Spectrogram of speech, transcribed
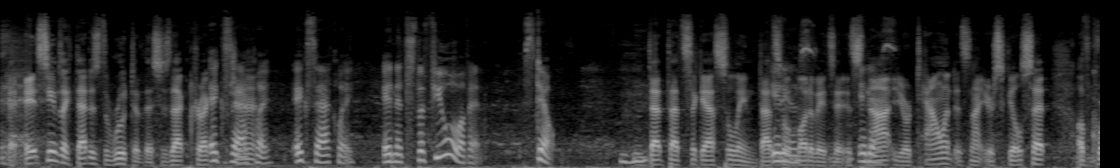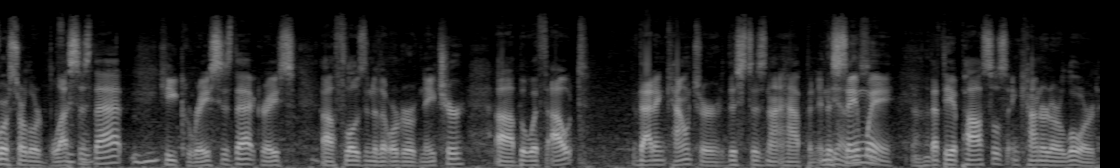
It seems like that is the root of this. Is that correct? Exactly. Jeanette? Exactly. And it's the fuel of it still. Mm-hmm. That that's the gasoline. That's it what is. motivates it. It's it not is. your talent. It's not your skill set. Of course, our Lord blesses that. Mm-hmm. He graces that. Grace uh, flows into the order of nature. Uh, but without that encounter, this does not happen. In the Yeah, same this is- way uh-huh. that the apostles encountered our Lord,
